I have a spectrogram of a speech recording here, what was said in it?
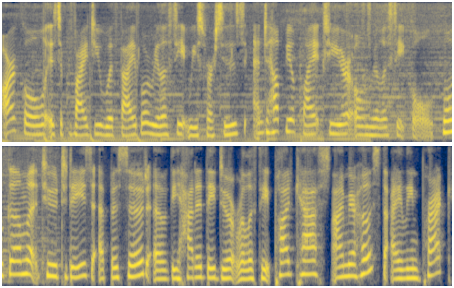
Our goal is to provide you with valuable real estate resources and to help you apply it to your own real estate goal. Welcome to today's episode of the How Did They Do It Real Estate podcast. I'm your host, Eileen Prack,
